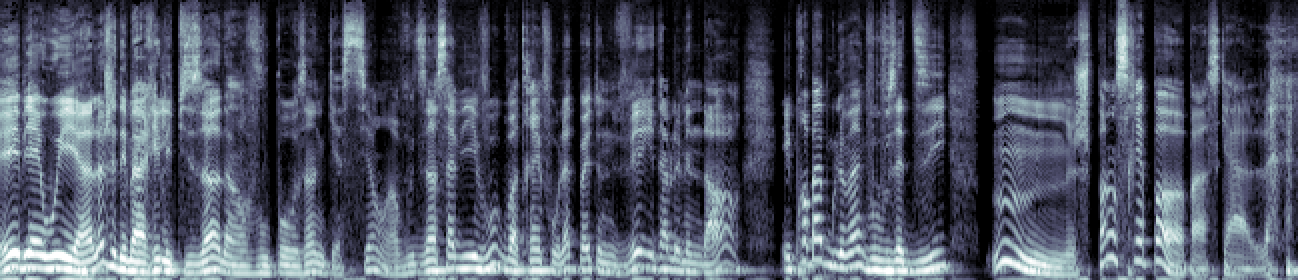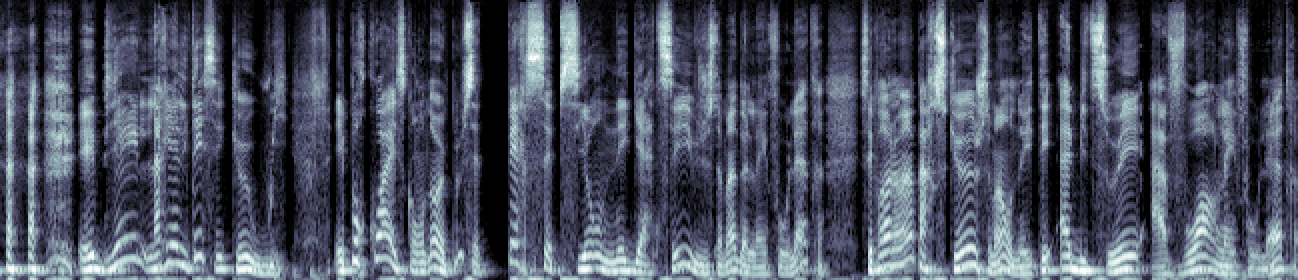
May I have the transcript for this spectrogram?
Eh bien oui, hein, là j'ai démarré l'épisode en vous posant une question, en vous disant saviez-vous que votre infolette peut être une véritable mine d'or? Et probablement que vous vous êtes dit Hum, je penserais pas, Pascal. eh bien, la réalité, c'est que oui. Et pourquoi est-ce qu'on a un peu cette perception négative justement de l'infolettre, c'est probablement parce que justement on a été habitué à voir l'infolettre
